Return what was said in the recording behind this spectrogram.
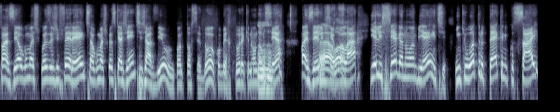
fazer algumas coisas diferentes, algumas coisas que a gente já viu enquanto torcedor, cobertura que não dão uhum. certo, mas ele é, chegou lá e ele chega num ambiente em que o outro técnico sai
